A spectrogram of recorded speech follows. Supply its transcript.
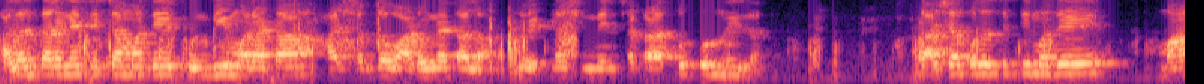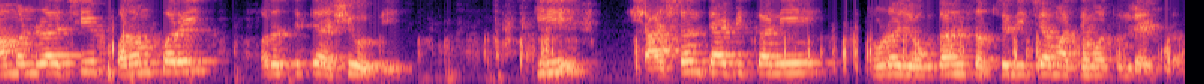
कालांतराने त्याच्यामध्ये कुणबी मराठा हा शब्द वाढवण्यात आला. जो एकनाथ शिंदेच्या काळात तो पूर्णही झाला. तर अशा परिस्थितीमध्ये महामंडळाची पारंपरिक परिस्थिती अशी होती की शासन त्या ठिकाणी थोडं योगदान सबसिडीच्या माध्यमातून द्यायचं.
